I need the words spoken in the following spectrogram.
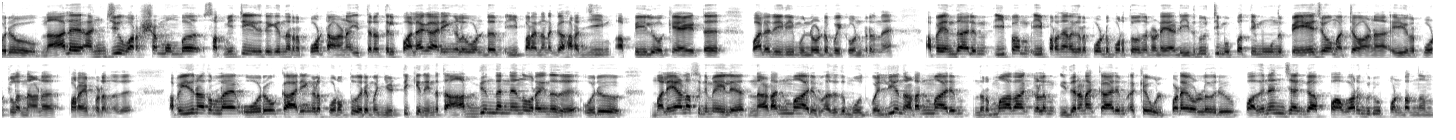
ഒരു നാല് അഞ്ച് വർഷം മുമ്പ് സബ്മിറ്റ് ചെയ്തിരിക്കുന്ന റിപ്പോർട്ടാണ് ഇത്തരത്തിൽ പല കാര്യങ്ങൾ കൊണ്ടും ഈ പറയുന്ന കണക്ക് ഹർജിയും അപ്പീലും ഒക്കെ ആയിട്ട് പല രീതിയിൽ മുന്നോട്ട് പോയിക്കൊണ്ടിരുന്നത് അപ്പോൾ എന്തായാലും ഇപ്പം ഈ പറഞ്ഞ കണക്ക് റിപ്പോർട്ട് പുറത്തു വന്നിട്ടുണ്ട്. ഏതാണ്ട് ഇരുന്നൂറ്റി മുപ്പത്തി മൂന്ന് പേജോ മറ്റോ ആണ് ഈ റിപ്പോർട്ടിലെന്നാണ് പറയപ്പെടുന്നത്. അപ്പോൾ ഇതിനകത്തുള്ള ഓരോ കാര്യങ്ങൾ പുറത്തു വരുമ്പോൾ ഞെട്ടിക്കുന്ന ഇന്നത്തെ ആദ്യം തന്നെ എന്ന് പറയുന്നത് ഒരു മലയാള സിനിമയിൽ നടന്മാരും അതായത് വലിയ നടന്മാരും നിർമ്മാതാക്കളും വിതരണക്കാരും ഒക്കെ ഉൾപ്പെടെയുള്ള ഒരു പതിനഞ്ചംഗ പവർ ഗ്രൂപ്പ് ഉണ്ടെന്നും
